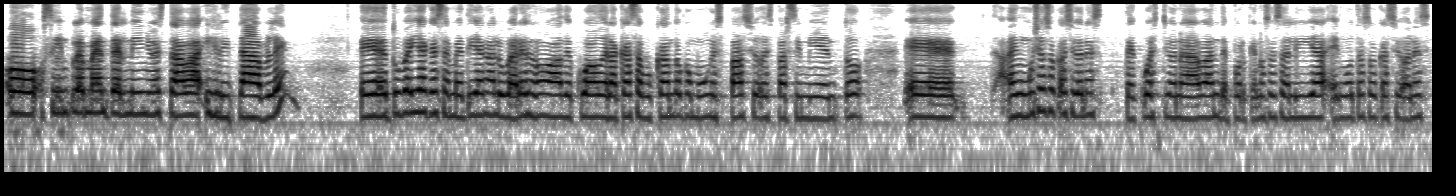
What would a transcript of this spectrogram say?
O simplemente el niño estaba irritable, eh, tú veías que se metían a lugares no adecuados de la casa buscando como un espacio de esparcimiento. Eh, en muchas ocasiones te cuestionaban de por qué no se salía, en otras ocasiones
